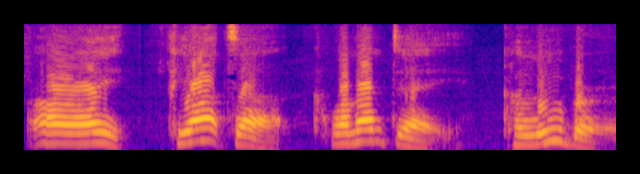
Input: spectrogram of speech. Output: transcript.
All right. Piazza, Clemente, Kluber,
